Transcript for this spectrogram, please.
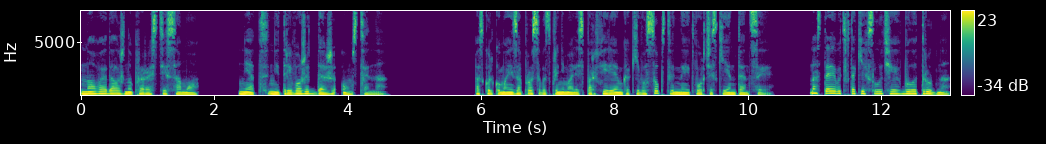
Новое должно прорасти само. Нет, не тревожить даже умственно. Поскольку мои запросы воспринимались Порфирием как его собственные творческие интенции, настаивать в таких случаях было трудно.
